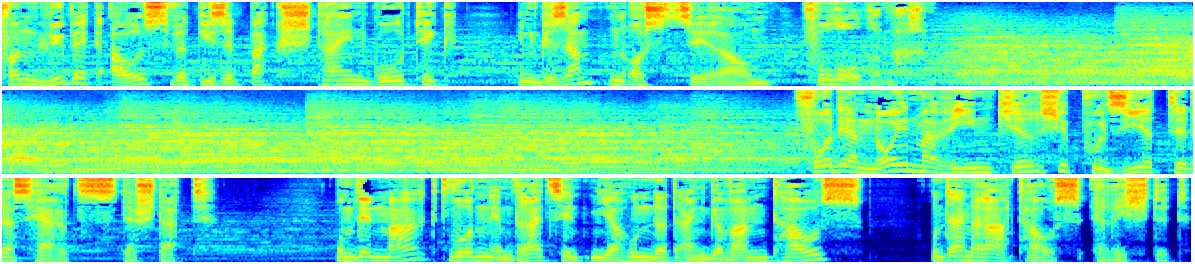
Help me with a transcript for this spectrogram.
Von Lübeck aus wird diese Backsteingotik im gesamten Ostseeraum Furore machen. Vor der neuen Marienkirche pulsierte das Herz der Stadt. Um den Markt wurden im 13. Jahrhundert ein Gewandhaus und ein Rathaus errichtet.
